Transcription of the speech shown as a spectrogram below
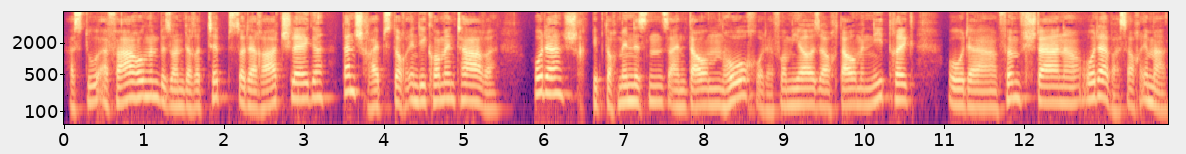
Hast du Erfahrungen, besondere Tipps oder Ratschläge? Dann schreib's doch in die Kommentare. Oder gib doch mindestens einen Daumen hoch oder von mir aus auch Daumen niedrig oder fünf Sterne oder was auch immer.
